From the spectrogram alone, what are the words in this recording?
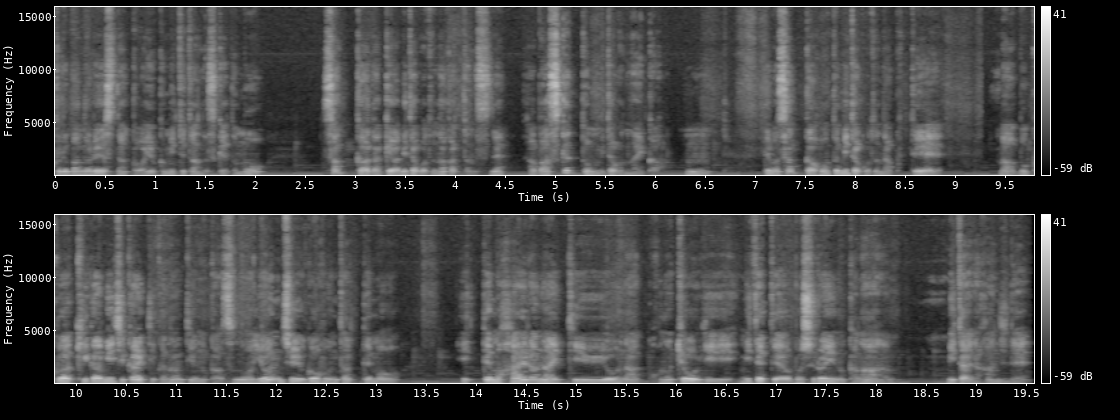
車のレースなんかはよく見てたんですけれども、サッカーだけは見たことなかったんですね。あ、バスケットも見たことないか。うん。でもサッカー本当見たことなくて、まあ僕は気が短いっていうか何て言うのか、その45分経っても行っても入らないっていうようなこの競技見てて面白いのかなみたいな感じで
